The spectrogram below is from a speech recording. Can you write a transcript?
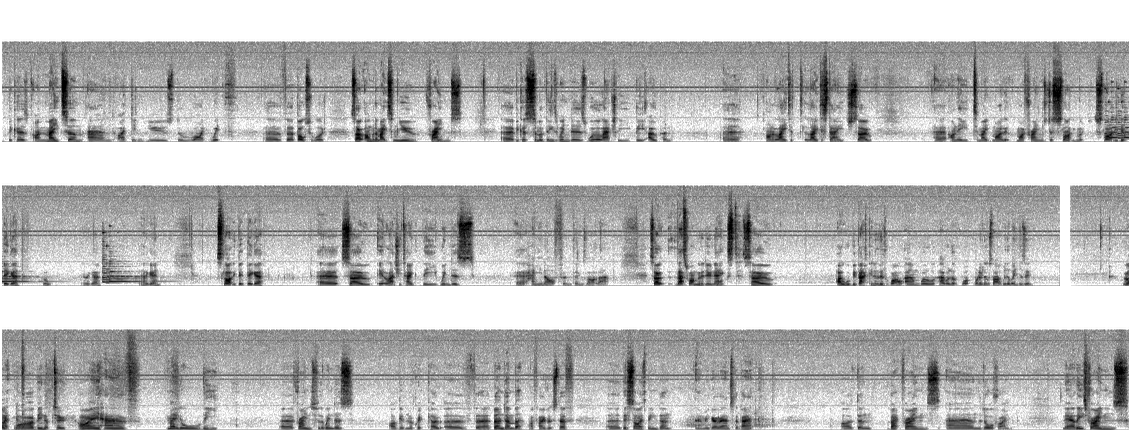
because I made some and I didn't use the right width of uh, balsa wood so I'm going to make some new frames uh, because some of these windows will actually be open uh, on a later later stage. So uh, I need to make my my frames just slightly slightly bit bigger. Oh there we go. And again. Slightly bit bigger. Uh, so it'll actually take the windows uh, hanging off and things like that so that's what I'm going to do next. So I will be back in a little while and we'll have a look what, what it looks like with the windows in. Right, what have I been up to? I have made all the uh, frames for the windows. I'll give them a quick coat of uh, burnt umber, my favourite stuff. Uh, this side's been done and we go around to the back. I've done the back frames and the door frame. Now these frames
